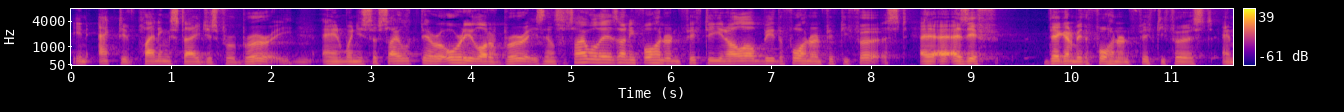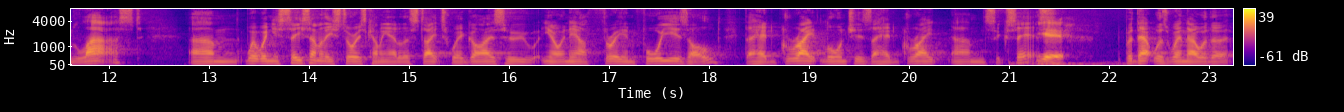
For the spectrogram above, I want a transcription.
in active planning stages for a brewery, mm. and when you sort of say, look, there are already a lot of breweries, and they'll say, well, there's only 450, you know, I'll be the 451st, as if they're going to be the 451st and last. Um, where when you see some of these stories coming out of the states, where guys who you know are now three and four years old, they had great launches, they had great um, success. Yeah. But that was when they were the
